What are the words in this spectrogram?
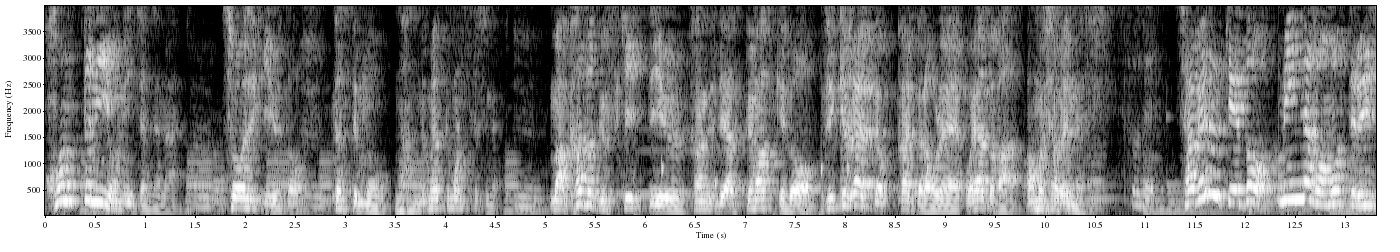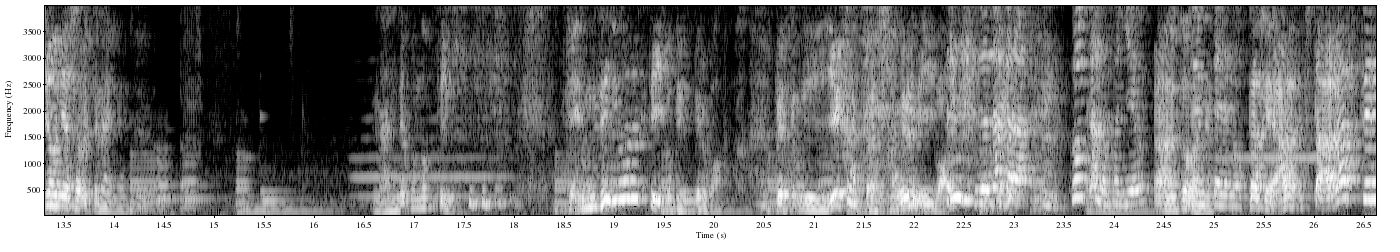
本当にいいお兄ちゃんじゃない？うん。正直言うと、うん。だってもう何でもやってもらってるしね。うん。まあ家族好きっていう感じでやってますけど実家帰って帰ったら俺親とかあんま喋んないし。そうだよ。喋るけどみんなが思ってる以上には喋ってないね。うん。なんでこんなこと言う？全然言わなくていいこと言ってるわ 別に家帰ったら喋るでいいわ。だから好感度下げようあそうだね。順平の。確かにあちょっと上がってる。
